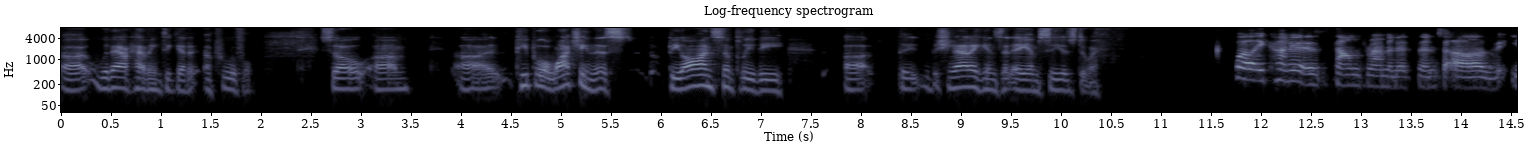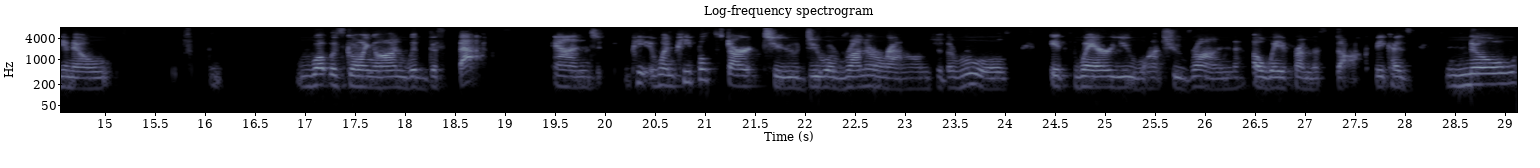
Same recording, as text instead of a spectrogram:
uh, without having to get approval. So um, uh, people are watching this beyond simply the, uh, the, the shenanigans that AMC is doing. Well, it kind of sounds reminiscent of you know what was going on with the SPACs. And when people start to do a run around the rules, it's where you want to run away from the stock because no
